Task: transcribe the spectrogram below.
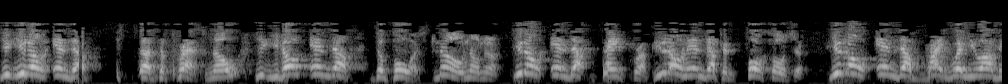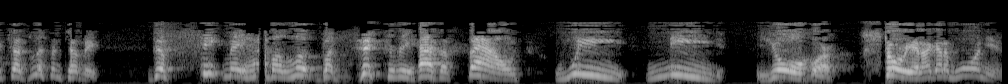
You, you don't end up uh, depressed. No, you, you don't end up divorced. No, no, no. You don't end up bankrupt. You don't end up in foreclosure. You don't end up right where you are because listen to me. Defeat may have a look, but victory has a sound. We need your story. And I got to warn you,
